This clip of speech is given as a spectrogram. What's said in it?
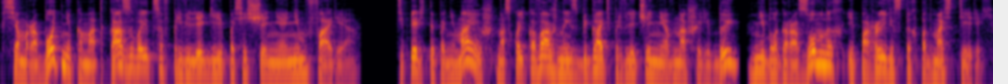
всем работникам отказывается в привилегии посещения нимфария. Теперь ты понимаешь, насколько важно избегать привлечения в наши ряды неблагоразумных и порывистых подмастерий.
